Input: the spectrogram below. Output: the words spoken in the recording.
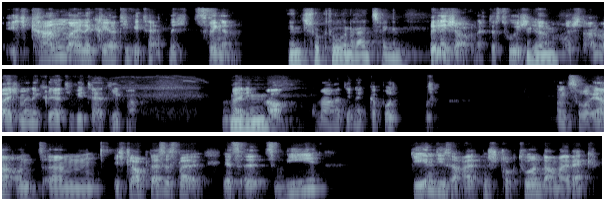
Ich kann meine Kreativität nicht zwingen in Strukturen reinzwingen. Will ich auch nicht. Das tue ich mhm. nicht an, weil ich meine Kreativität lieb habe. Und weil mhm. ich auch mache die nicht kaputt. Und so, ja. Und ähm, ich glaube, das ist, weil jetzt, jetzt, wie gehen diese alten Strukturen da mal weg?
